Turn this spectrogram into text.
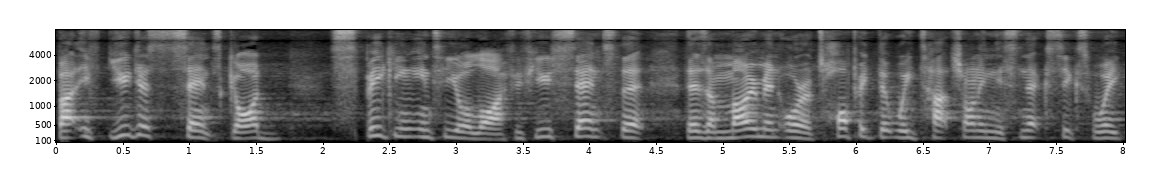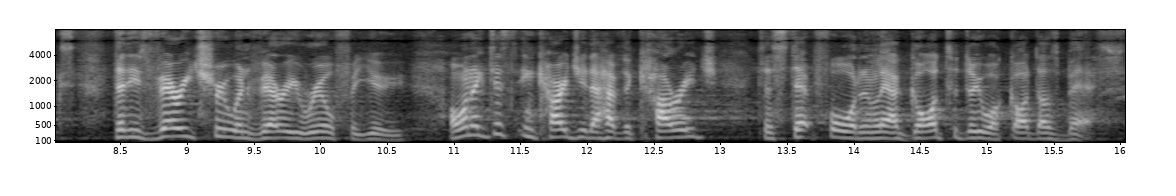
but if you just sense God speaking into your life, if you sense that there's a moment or a topic that we touch on in this next six weeks that is very true and very real for you, I want to just encourage you to have the courage to step forward and allow God to do what God does best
